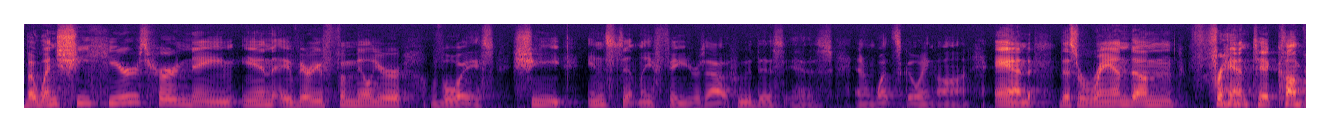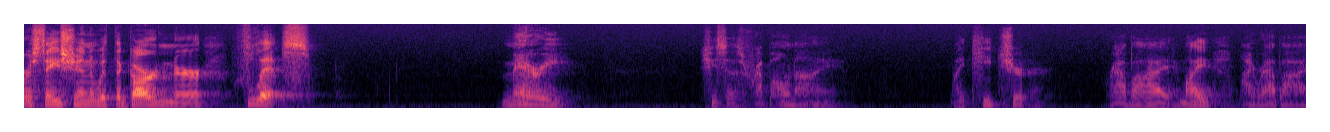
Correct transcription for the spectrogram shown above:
But when she hears her name in a very familiar voice, she instantly figures out who this is and what's going on. And this random, frantic conversation with the gardener flips. Mary, she says, Rabboni, my teacher, rabbi, my, my rabbi.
